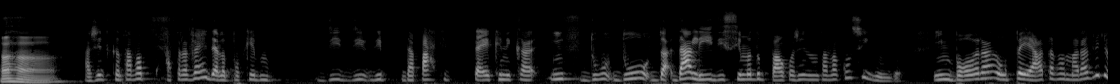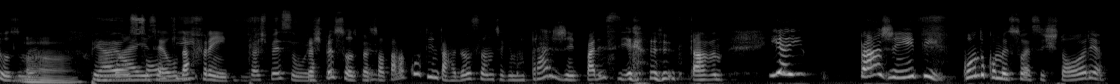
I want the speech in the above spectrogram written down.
Aham. A gente cantava através dela, porque de, de- de- da parte técnica em- do, do, da, dali, de cima do palco, a gente não estava conseguindo. Embora o PA tava maravilhoso, né? Aham. PA é o Mas som é o que, da frente. pras pessoas. Para as pessoas, o pessoal tava curtindo, tava dançando, não sei o que, mas pra gente parecia que a gente tava. E aí, pra gente, quando começou essa história,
